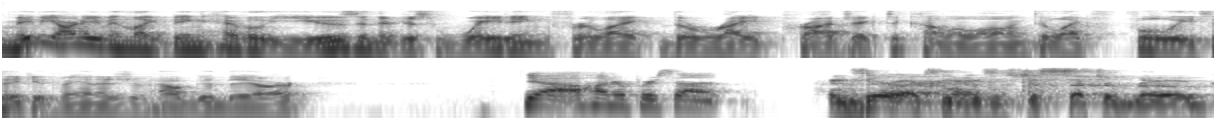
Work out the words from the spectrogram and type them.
maybe aren't even like being heavily used and they're just waiting for like the right project to come along to like fully take advantage of how good they are. yeah, hundred percent. And Zero X Mons is just such a rogue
